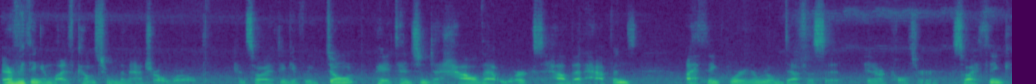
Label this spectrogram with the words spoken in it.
everything in life comes from the natural world. And so I think if we don't pay attention to how that works, how that happens, I think we're in a real deficit in our culture. So I think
